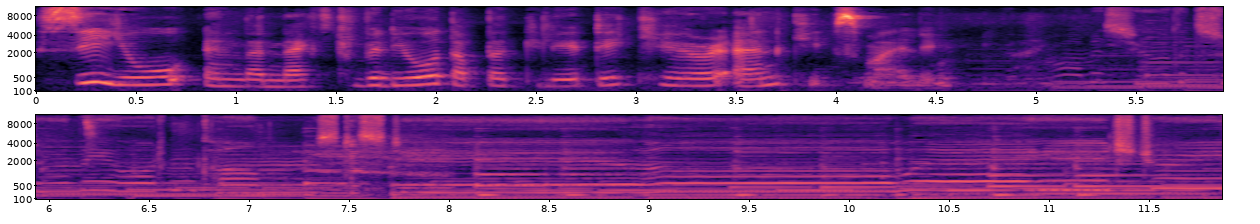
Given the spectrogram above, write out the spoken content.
See you in the next video. Tab tak ke liye take care and keep smiling. promise you that soon the autumn comes to steal away each dream.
